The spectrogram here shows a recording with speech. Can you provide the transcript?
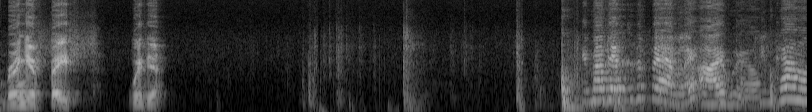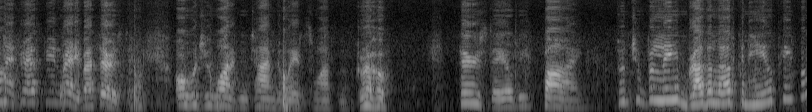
Bring your faith with you. Give my best to the family. I will. You can count on that dress being ready by Thursday. Or would you want it in time to wait at Swanson's Grove? Thursday will be fine. Don't you believe Brother Love can heal people?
